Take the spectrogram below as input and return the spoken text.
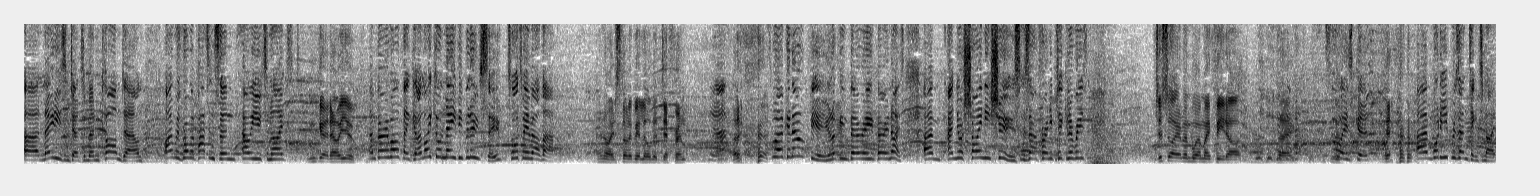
Uh, ladies and gentlemen, calm down. I'm with Robert Pattinson. How are you tonight? I'm good, how are you? I'm very well, thank you. I like your navy blue suit. Talk to me about that. I don't know, I just thought it'd be a little bit different. Yeah. it's working out for you. You're looking very, very nice. Um, and your shiny shoes, is that for any particular reason? Just so I remember where my feet are. Like, It's always good. Um, what are you presenting tonight?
